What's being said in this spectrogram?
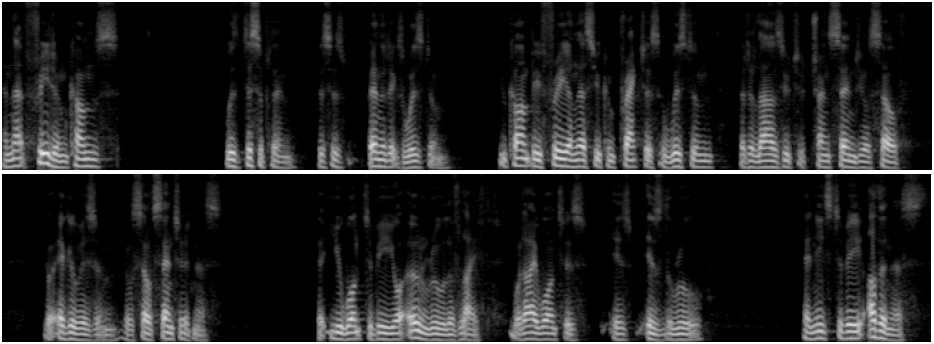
And that freedom comes with discipline. This is Benedict's wisdom. You can't be free unless you can practice a wisdom that allows you to transcend yourself, your egoism, your self centeredness, that you want to be your own rule of life. What I want is, is, is the rule. There needs to be otherness,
